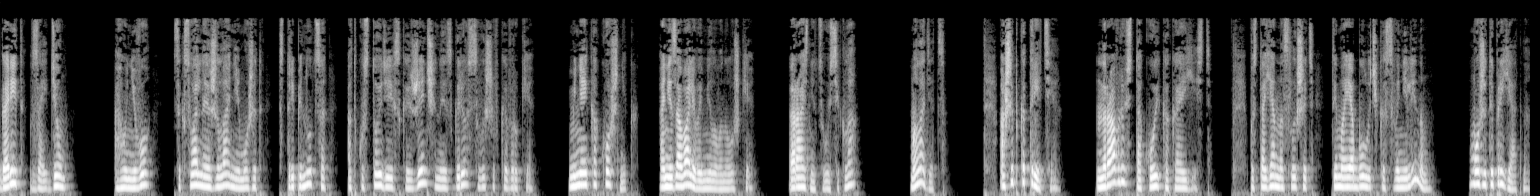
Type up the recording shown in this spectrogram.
горит, взойдем. А у него сексуальное желание может встрепенуться от кустодиевской женщины из грез с вышивкой в руке. Меняй кокошник, а не заваливай милого на лужке. Разницу усекла? Молодец. Ошибка третья. Нравлюсь такой, какая есть. Постоянно слышать «ты моя булочка с ванилином» может и приятно,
